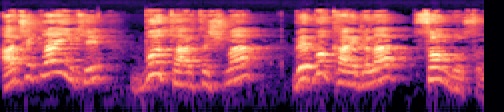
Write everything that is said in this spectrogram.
Açıklayın ki bu tartışma ve bu kaygılar son bulsun.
